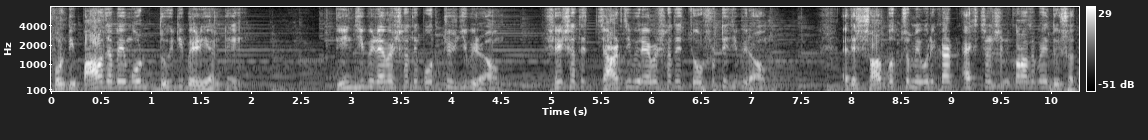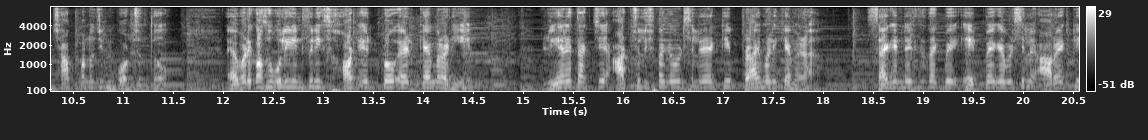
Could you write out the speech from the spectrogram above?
ফোনটি পাওয়া যাবে মোট দুইটি ভেরিয়েন্টে তিন জিবি র্যামের সাথে বত্রিশ জিবি রম সেই সাথে চার জিবি র্যামের সাথে চৌষট্টি জিবি রম এতে সর্বোচ্চ মেমোরি কার্ড এক্সটেনশন করা যাবে দুশো ছাপ্পান্ন জিবি পর্যন্ত। এবারে কথা বলি ইনফিনিক্স হট এইট প্রো এর ক্যামেরা নিয়ে। রিয়ারে থাকছে আটচল্লিশ মেগাপিক্সেলের একটি প্রাইমারি ক্যামেরা। সেকেন্ডারিতে থাকবে এইট মেগাপিক্সেলের আরও একটি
